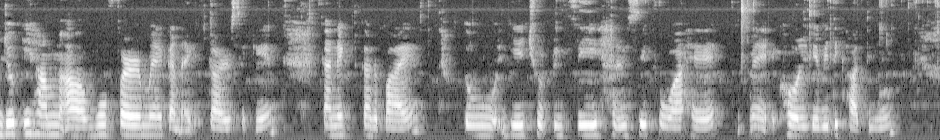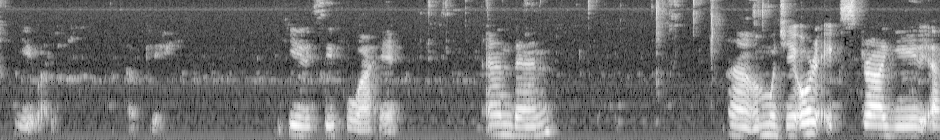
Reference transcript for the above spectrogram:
जो कि हम वो फर में कनेक्ट कर सकें कनेक्ट कर पाए। तो ये छोटी सी रिसीव हुआ है मैं खोल के भी दिखाती हूँ। ये वाला ओके ये रिसीव हुआ है। एंड देन uh, मुझे और एक्स्ट्रा ये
